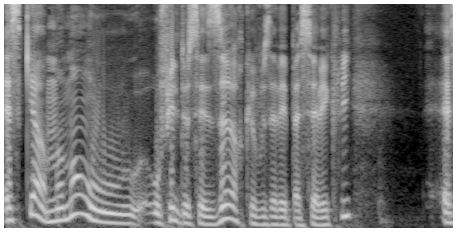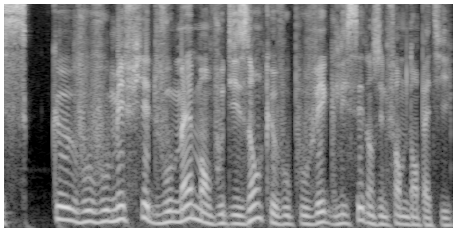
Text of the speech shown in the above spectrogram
Est-ce qu'il y a un moment où, au fil de ces heures que vous avez passées avec lui, est-ce que vous vous méfiez de vous-même en vous disant que vous pouvez glisser dans une forme d'empathie?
